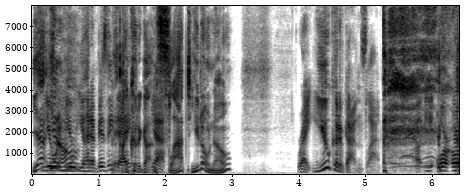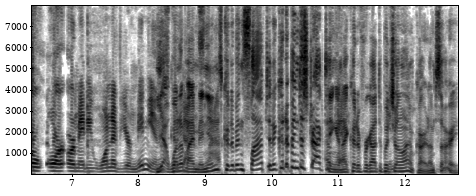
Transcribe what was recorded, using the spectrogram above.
Yeah, you you know, you, you had a busy day. I could have gotten yeah, slapped. You don't know. right. You could have gotten slapped, uh, or or or or maybe one of your minions. Yeah, one of my minions slapped. could have been slapped, and it could have been distracting, and I could have forgot to put you on the lineup card. I'm sorry.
